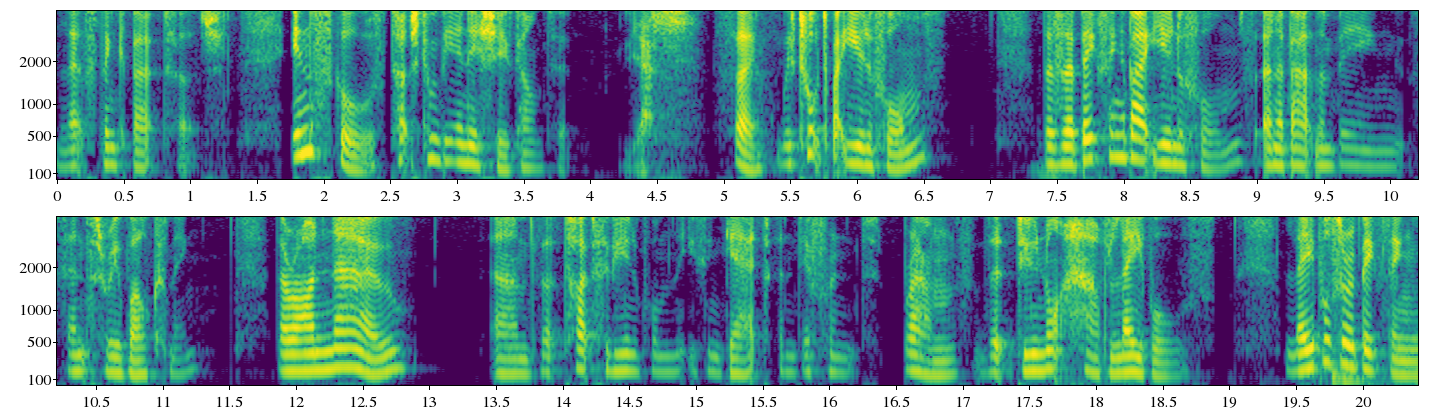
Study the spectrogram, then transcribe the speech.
let's think about touch. In schools, touch can be an issue, can't it? Yes. So we've talked about uniforms. There's a big thing about uniforms and about them being sensory welcoming. There are now um, the types of uniform that you can get and different brands that do not have labels. Labels are a big thing.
